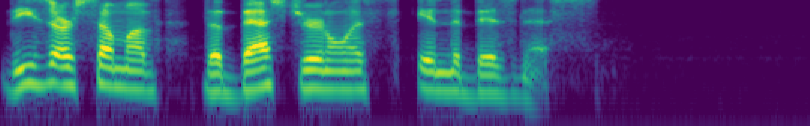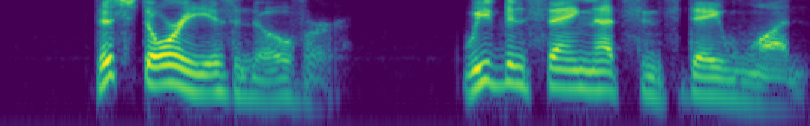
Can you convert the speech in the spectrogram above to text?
these are some of the best journalists in the business. This story isn't over. We've been saying that since day one.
